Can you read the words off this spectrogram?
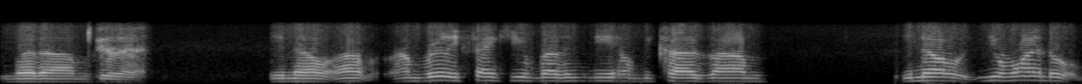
But um, good. You know, um, I'm really thank you, brother Neil, because um, you know you're one of the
